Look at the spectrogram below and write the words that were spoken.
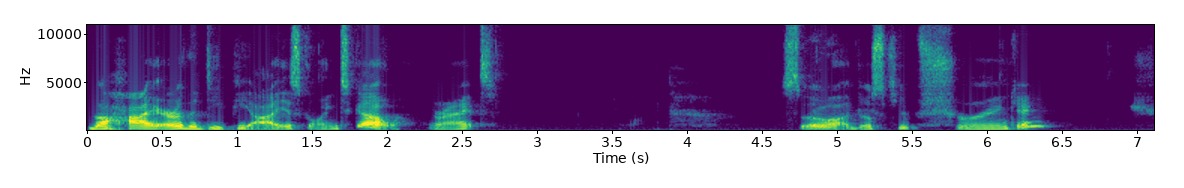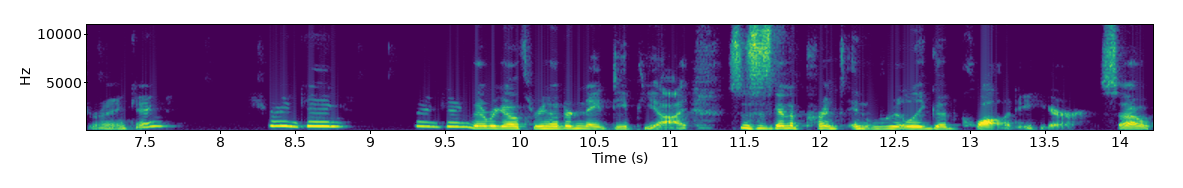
the higher the DPI is going to go, right? So I just keep shrinking, shrinking, shrinking, shrinking. There we go, 308 DPI. So this is going to print in really good quality here. So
